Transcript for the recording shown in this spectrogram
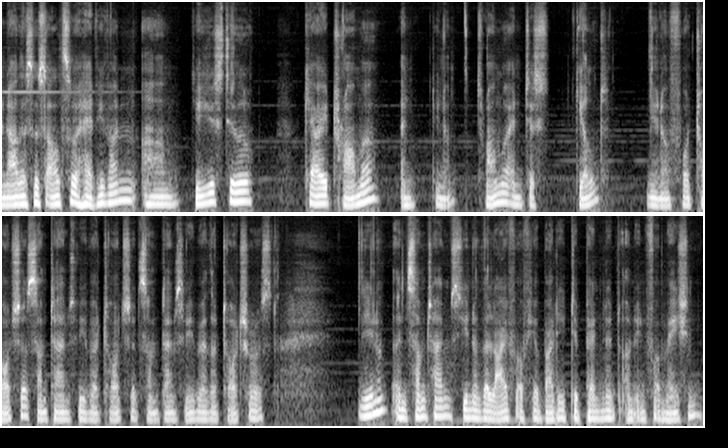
Now this is also a heavy one. Um, do you still carry trauma and, you know, trauma and just guilt, you know, for torture? Sometimes we were tortured, sometimes we were the torturers. You know, and sometimes, you know, the life of your body depended on information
